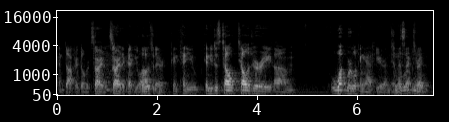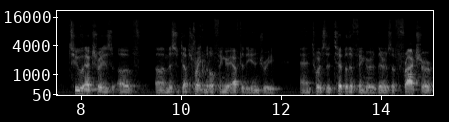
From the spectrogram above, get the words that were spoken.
And Dr. Gilbert, sorry, sorry to cut you Oh, off that's okay. there. Can, can you, can you just tell, tell the jury um, what we're looking at here in, in this We're looking x-ray? at Two x-rays of uh, Mr. Depp's right middle finger after the injury, and towards the tip of the finger, there's a fracture,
